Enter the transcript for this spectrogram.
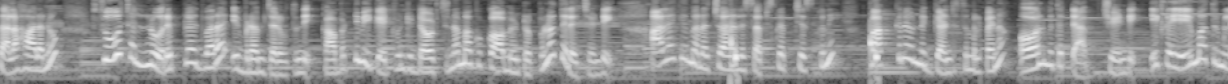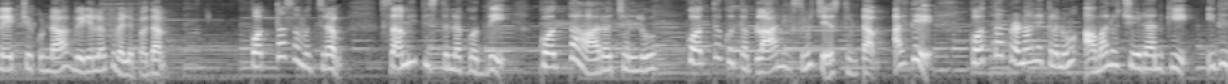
సలహాలను సూచనలను రిప్లై ద్వారా ఇవ్వడం జరుగుతుంది. కాబట్టి మీకు ఎటువంటి డౌట్స్ ఉన్నా మాకు కామెంట్ రూపంలో తెలియచండి అలాగే మన ఛానల్ని సబ్స్క్రైబ్ చేసుకుని పక్కనే ఉన్న గంట సింబల్ పైన ఆల్ మీద ట్యాప్ చేయండి. ఇక ఏమాత్రం లేట్ చేయకుండా వీడియోలోకి వెళ్ళిపోదాం. కొత్త సంవత్సరం సమీపిస్తున్న కొద్దీ కొత్త ఆలోచనలు కొత్త కొత్త ప్లానింగ్స్ను చేస్తుంటాం. అయితే కొత్త ప్రణాళికలను అమలు చేయడానికి ఇది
